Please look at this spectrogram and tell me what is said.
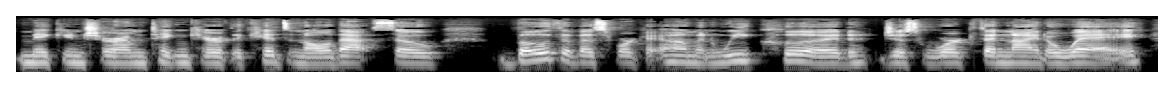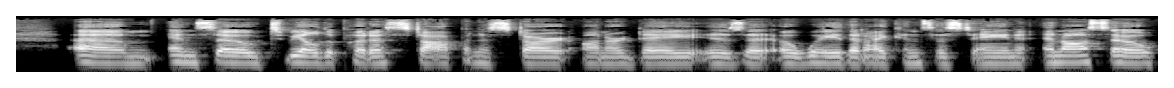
making sure I'm taking care of the kids and all of that. So both of us work at home and we could just work the night away. Um, and so to be able to put a stop and a start on our day is a, a way that I can sustain. And also,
